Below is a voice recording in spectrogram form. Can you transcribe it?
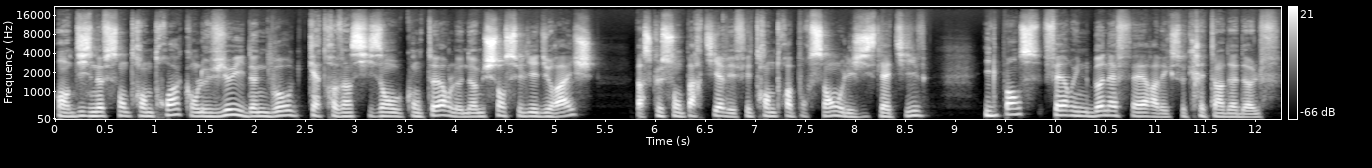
En 1933, quand le vieux Hindenburg, 86 ans au compteur, le nomme chancelier du Reich, parce que son parti avait fait 33% aux législatives, il pense faire une bonne affaire avec ce crétin d'Adolphe.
